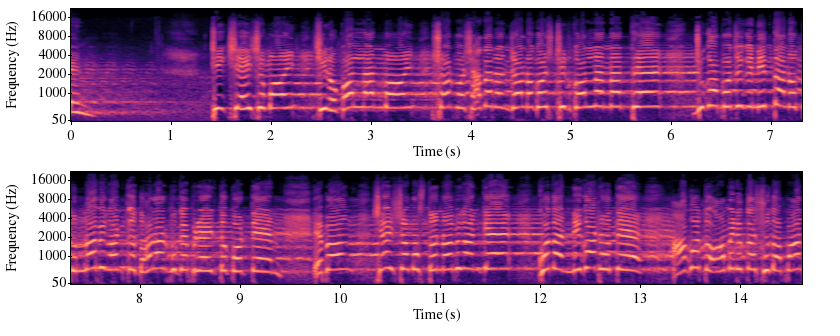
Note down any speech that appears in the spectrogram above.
করবেন ঠিক সেই সময় চিরকল্যাণময়, সর্বসাধারণ জনগোষ্ঠীর কল্যাণার্থে যুগোপযোগী নিত্য নতুন নবীগণকে ধরার বুকে প্রেরিত করতেন এবং সেই সমস্ত নবীগণকে খোদার নিকট হতে আগত অমৃত সুধা পান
